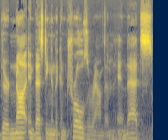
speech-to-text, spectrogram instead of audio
they're not investing in the controls around them, and that's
